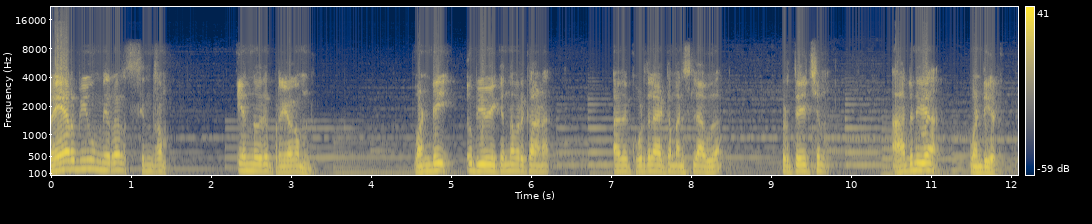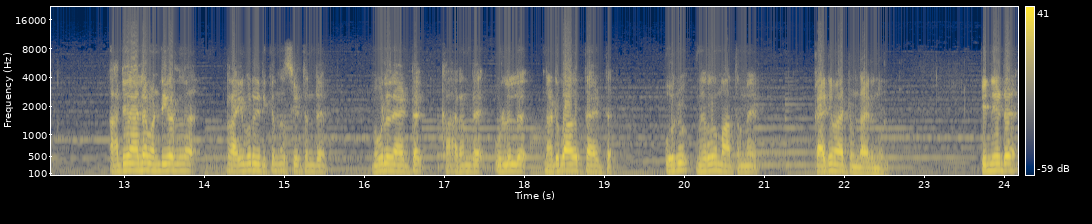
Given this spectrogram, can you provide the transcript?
റെയർ വ്യൂ മിറർ സിൻഡ്രം എന്നൊരു പ്രയോഗമുണ്ട്. വണ്ടി ഉപയോഗിക്കുന്നവർക്കാണ് അത് കൂടുതലായിട്ട് മനസ്സിലാവുക. പ്രത്യേകിച്ചും ആധുനിക വണ്ടികൾ. ആദ്യകാല വണ്ടികളിൽ ഡ്രൈവർ ഇരിക്കുന്ന സീറ്റിന്റെ മുകളിലായിട്ട് കാറിന്റെ ഉള്ളിൽ നടുഭാഗത്തായിട്ട് ഒരു മിറർ മാത്രമേ കാര്യമായിട്ടുണ്ടായിരുന്നുള്ളൂ. പിന്നീട്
